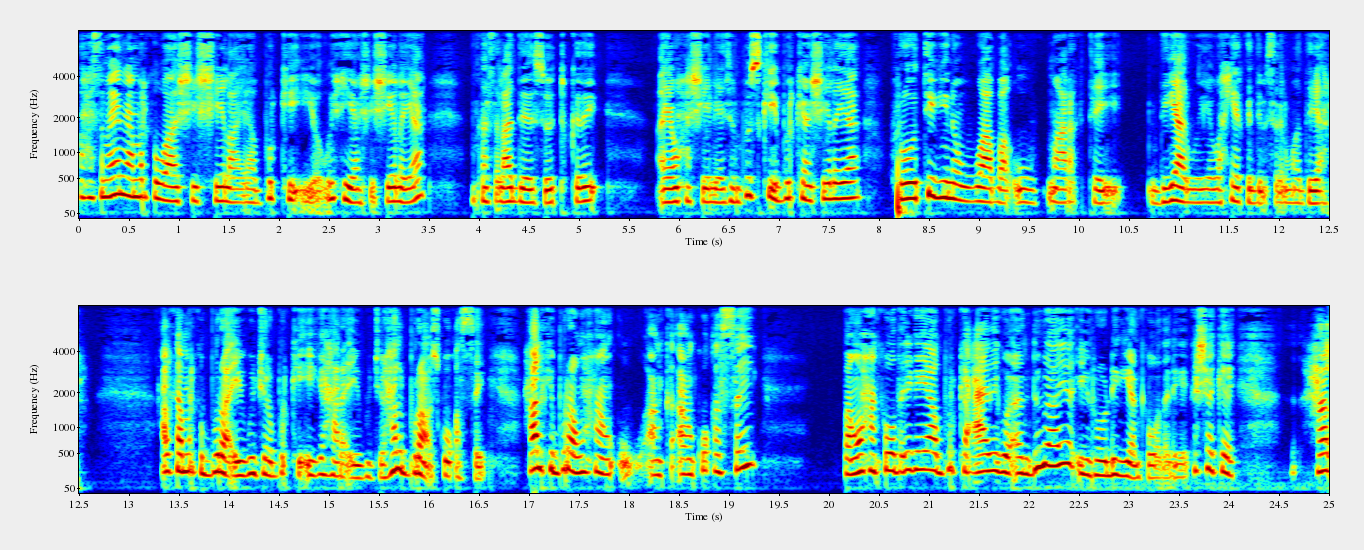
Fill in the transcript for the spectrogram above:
Waxaan sameynaa marka waa shiishiilayaa burkii iyo wixii aan shiishiilayaa markaa salaadeeda soo tukaday ayaa waxaan shiilayaa sambuski iyo burkii aan shiilayaa. Rootigiina waaba uu maaragtay diyaar weeya waxyar kadib isagana waa diyaar halkaa marka bura iigu jiro burkii iiga hara iigu jiro. Hal buraan isku qasay. Halkii buraan waxaan aan ku qasay baan waxaan ka wada dhigayaa burka caadigo aan dubaayo iyo roodhigii aan ka wada dhigay. Ka hal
